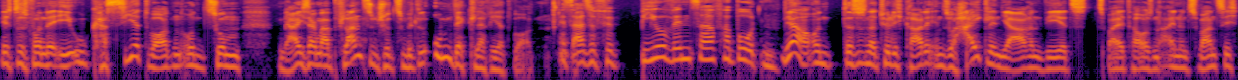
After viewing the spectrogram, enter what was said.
ist es von der EU kassiert worden und zum, ja, ich sage mal, Pflanzenschutzmittel umdeklariert worden. Ist also für Bio-Winzer verboten. Ja, und das ist natürlich gerade in so heiklen Jahren wie jetzt 2021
